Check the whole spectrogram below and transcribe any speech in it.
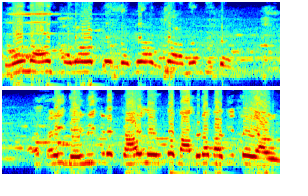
म्हणून आज मला वाटतं सगळे अगदी आनंदित आहे. ताई देवीकडे काय नेमकं मागणं मागितलं यावेळी?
